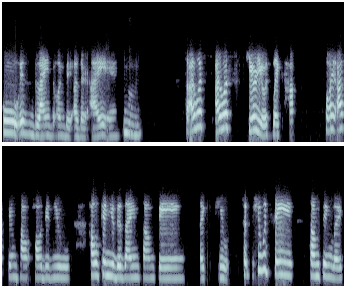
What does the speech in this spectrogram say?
who is blind on the other eye. Mm. So I was I was curious like how, so I asked him how how did you how can you design something like he she would say something like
